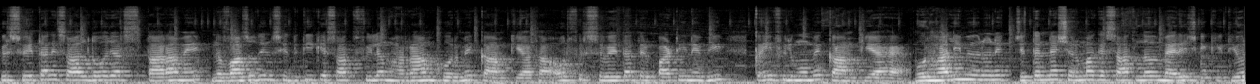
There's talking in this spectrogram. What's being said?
फिर श्वेता ने साल 2017 में नवाजुद्दीन सिद्दीकी के साथ फ़िल्म हराम खोर में काम किया था और फिर श्वेता त्रिपाठी ने भी कई फ़िल्मों में काम किया है। और हाल ही में उन्होंने चैतन्य शर्मा के साथ लव मैरिज की थी। और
